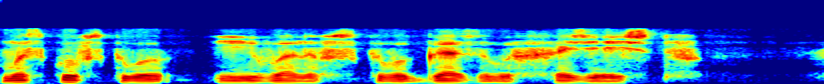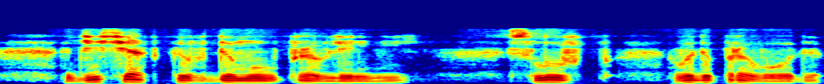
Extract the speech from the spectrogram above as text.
московского и ивановского газовых хозяйств, десятков домоуправлений, служб водопровода,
